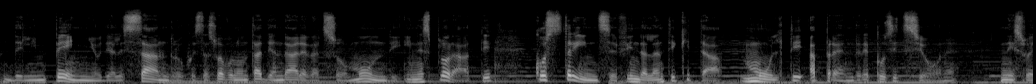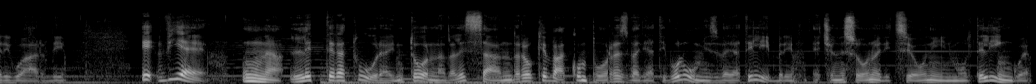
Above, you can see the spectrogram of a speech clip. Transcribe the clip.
dell'impegno di Alessandro, questa sua volontà di andare verso mondi inesplorati, costrinse fin dall'antichità molti a prendere posizione nei suoi riguardi. E vi è una letteratura intorno ad Alessandro che va a comporre svariati volumi, svariati libri, e ce ne sono edizioni in molte lingue.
